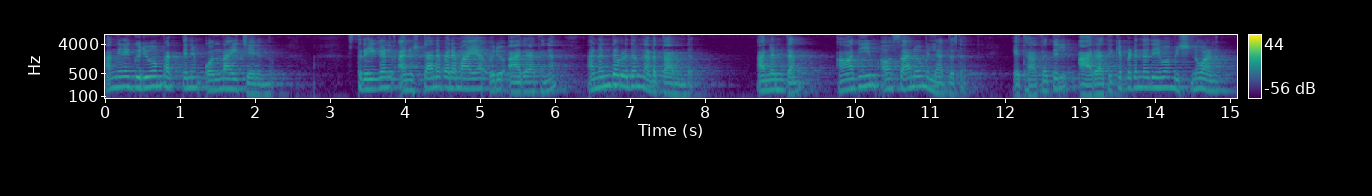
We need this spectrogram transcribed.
അങ്ങനെ ഗുരുവും ഭക്തനും ഒന്നായി ചേരുന്നു. സ്ത്രീകൾ അനുഷ്ഠാനപരമായ ഒരു ആരാധന അനന്തവ്രതം നടത്താറുണ്ട്. അനന്തം ആദിയും അവസാനവുമില്ലാത്തത്. യഥാർത്ഥത്തിൽ ആരാധിക്കപ്പെടുന്ന ദൈവം വിഷ്ണുവാണ്.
